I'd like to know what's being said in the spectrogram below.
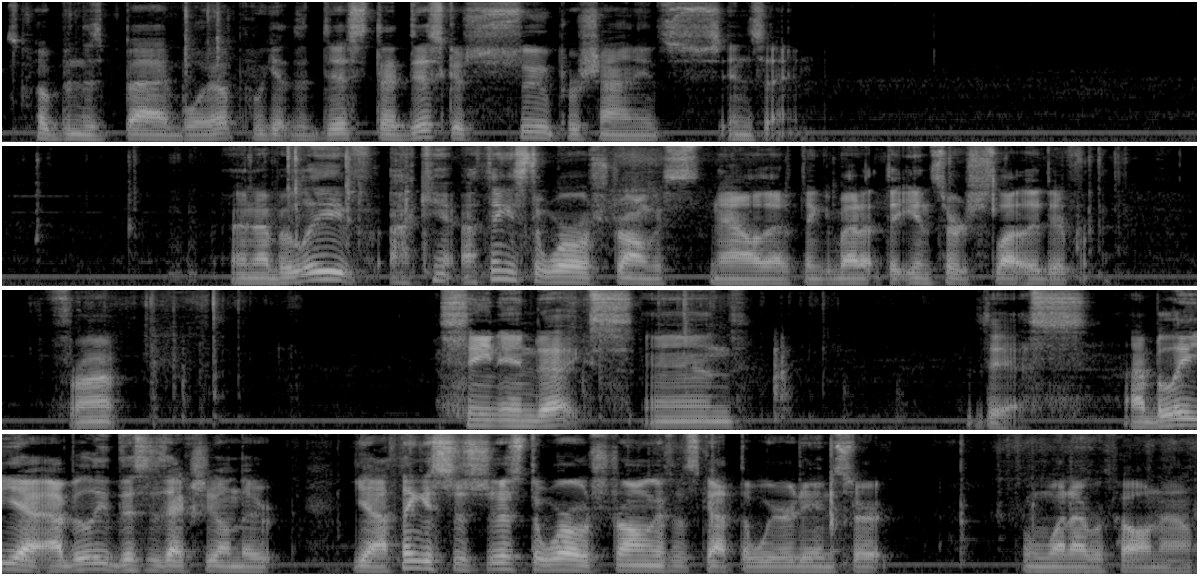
Let's open this bad boy up. We get the disc. That disc is super shiny. It's insane. And I believe I can't. I think it's the world's strongest. Now that I think about it, the insert's slightly different. Front, scene index, and this. I believe. Yeah, I believe this is actually on the. Yeah, I think it's just just the world's strongest. It's got the weird insert, from what I recall now.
